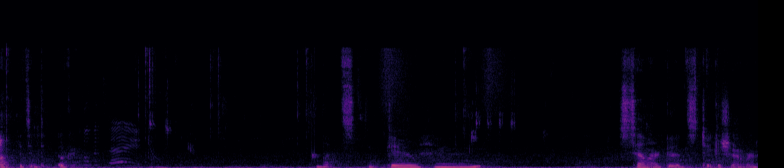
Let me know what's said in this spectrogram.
Oh, it's empty. Okay. Let's go home. Sell our goods, take a shower.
